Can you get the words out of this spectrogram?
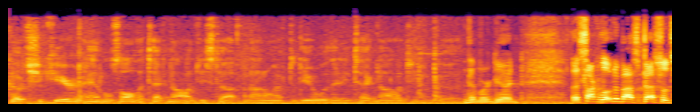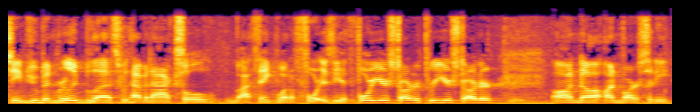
Coach Shakir handles all the technology stuff, and I don't have to deal with any technology, I'm good. Then we're good. Let's talk a little bit about special teams. You've been really blessed with having Axel. I think what a four is he a four year starter, three year starter Three. on uh, on varsity.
